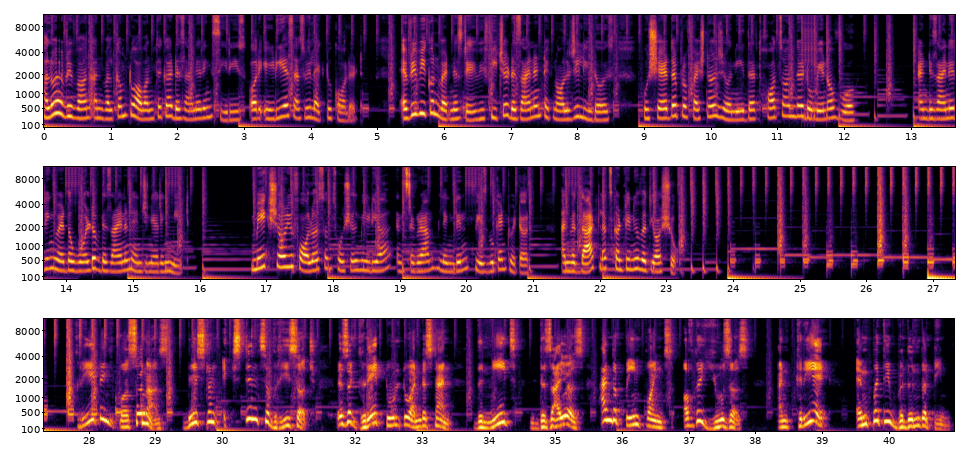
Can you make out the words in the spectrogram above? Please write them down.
Hello everyone and welcome to Avantika Designeering series or ADS as we like to call it. Every week on Wednesday, we feature design and technology leaders who share their professional journey, their thoughts on their domain of work, and designeering where the world of design and engineering meet. Make sure you follow us on social media Instagram, LinkedIn, Facebook, and Twitter. And with that, let's continue with your show. Creating personas based on extensive research is a great tool to understand the needs, desires, and the pain points of the users and create empathy within the team.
